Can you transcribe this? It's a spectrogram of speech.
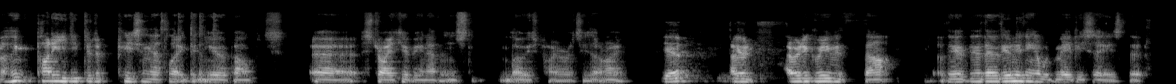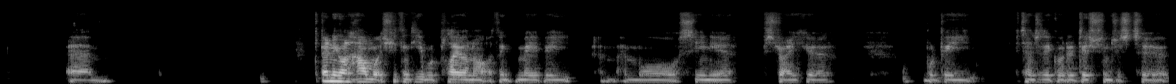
I think Paddy, you did a piece in the Athletic, didn't you, about uh, striker being Everton's lowest priority? Is that right? Yeah. I would I would agree with that. The, the, the only thing I would maybe say is that um, depending on how much you think he would play or not, I think maybe a, a more senior striker would be potentially a good addition just to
